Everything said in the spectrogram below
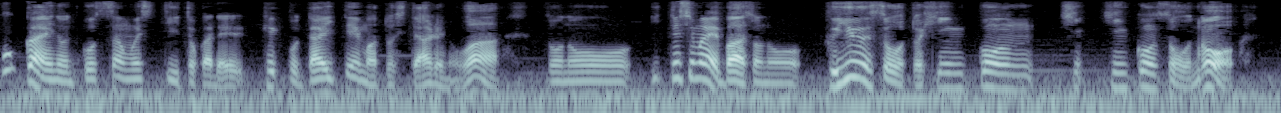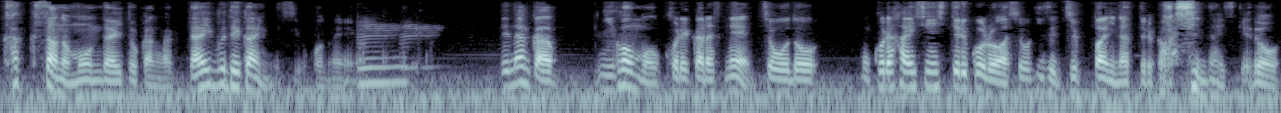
今回のゴッサムシティとかで結構大テーマとしてあるのは、その、言ってしまえば、その、富裕層と貧困、ひ貧困層の格差の問題とかがだいぶでかいんですよ、この映画。うん。で、なんか、日本もこれからね、ちょうど、もうこれ配信してる頃は消費税10%になってるかもしれないですけど、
